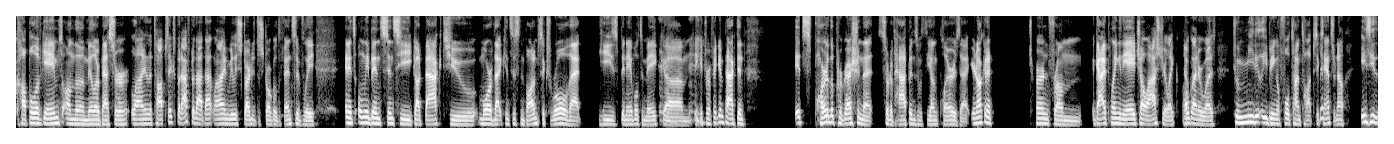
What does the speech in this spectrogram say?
couple of games on the Miller Boeser line in the top six. But after that, that line really started to struggle defensively. And it's only been since he got back to more of that consistent bottom six role that he's been able to make um, make a terrific impact. And it's part of the progression that sort of happens with young players that you're not going to turn from a guy playing in the AHL last year, like yep. Hoglander was, to immediately being a full time top six yep. answer. Now, is he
